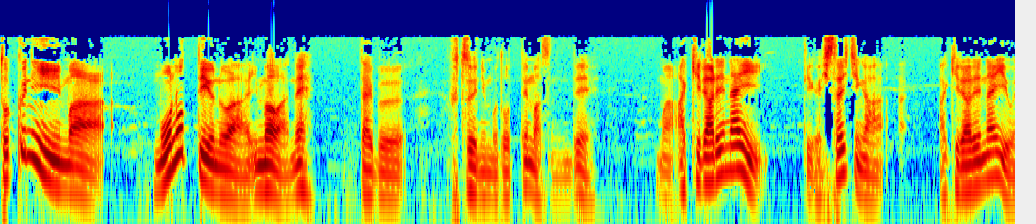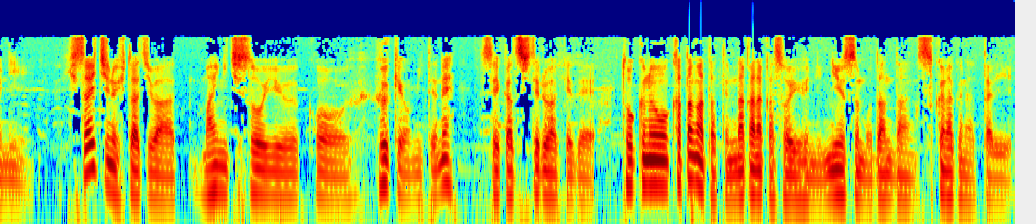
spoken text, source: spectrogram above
特に、まあ、物っていうのは今はね、だいぶ普通に戻ってますんで、まあ、飽きられないっていうか、被災地が飽きられないように、被災地の人たちは毎日そういう、こう、風景を見てね、生活してるわけで、遠くの方々ってなかなかそういうふうにニュースもだんだん少なくなったり、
